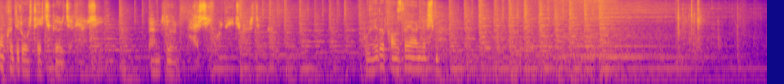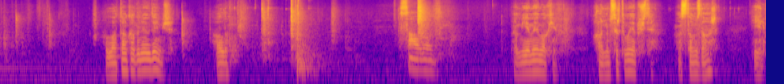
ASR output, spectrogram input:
Ama Kadir ortaya çıkaracak her şeyi. Ben biliyorum her şeyi ortaya çıkaracak. Buraya da fazla yerleşme. Allah'tan kadın evdeymiş. Aldım. Sağ ol oğlum. Ben bir yemeğe bakayım. Karnım sırtıma yapıştı. Hastamız da var. Yiyelim.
